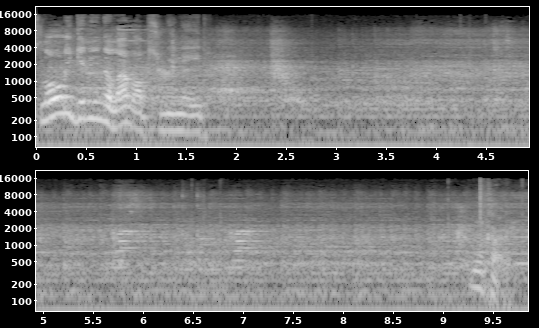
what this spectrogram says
Slowly getting the level ups we need. Okay.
